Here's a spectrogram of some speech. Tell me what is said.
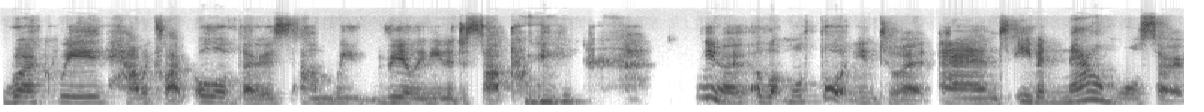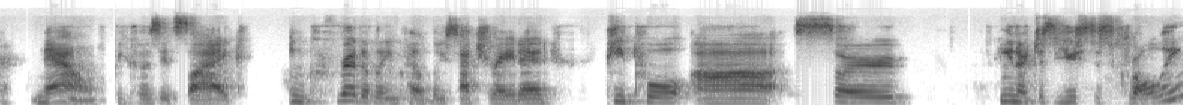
work with, how we collect, all of those. Um, we really needed to start putting, you know, a lot more thought into it. And even now, more so now, because it's like incredibly, incredibly saturated. People are so you know, just used to scrolling,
